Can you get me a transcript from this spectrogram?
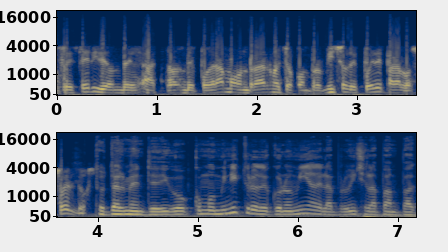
ofrecer y donde hasta donde podamos honrar nuestro compromiso después de pagar los sueldos. Totalmente. Digo, como ministro de Economía de la provincia de La Pampa,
